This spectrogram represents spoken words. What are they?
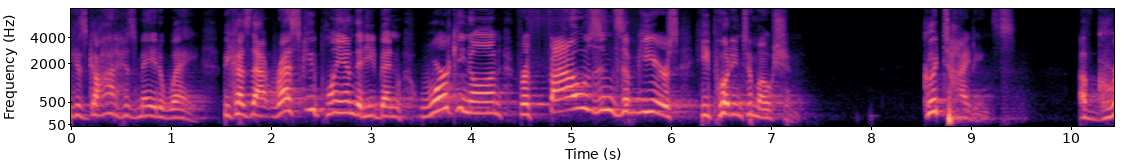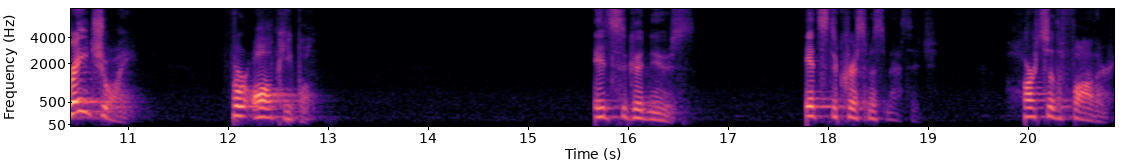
Because God has made a way. Because that rescue plan that He'd been working on for thousands of years, He put into motion. Good tidings of great joy for all people. It's the good news. It's the Christmas message. Hearts of the Father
